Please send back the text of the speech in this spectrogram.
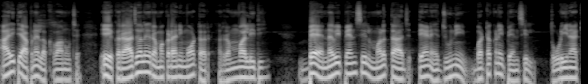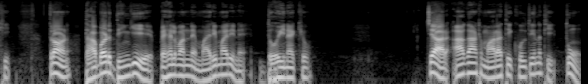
આ રીતે આપણે લખવાનું છે. એક, રાજલે રમકડાની મોટર રમવા લીધી. બે, નવી પેન્સિલ મળતા જ તેણે જૂની બટકણી પેન્સિલ તોડી નાખી. ત્રણ ધાબડ ધીંગીએ પહેલવાનને મારી મારીને ધોઈ નાખ્યો. ચાર આ ગાંઠ મારાથી ખુલતી નથી, તું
